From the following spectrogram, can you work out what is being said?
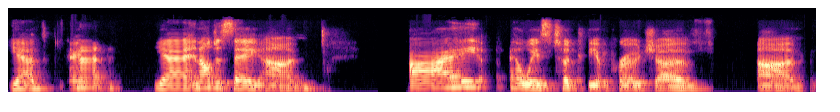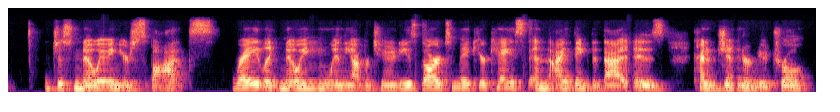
Yeah. Yeah. And I'll just say, um, I always took the approach of um, just knowing your spots, right? Like knowing when the opportunities are to make your case. And I think that that is kind of gender neutral,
